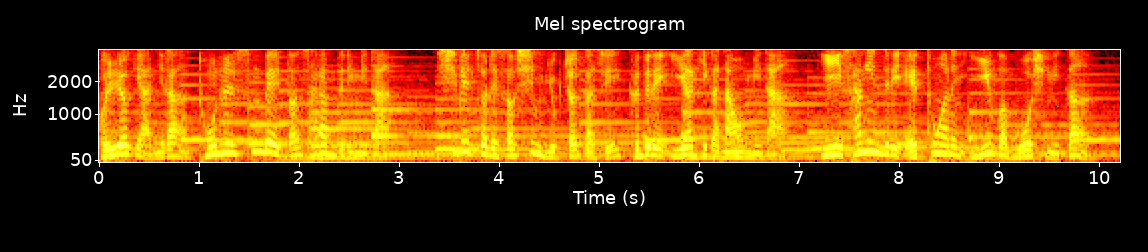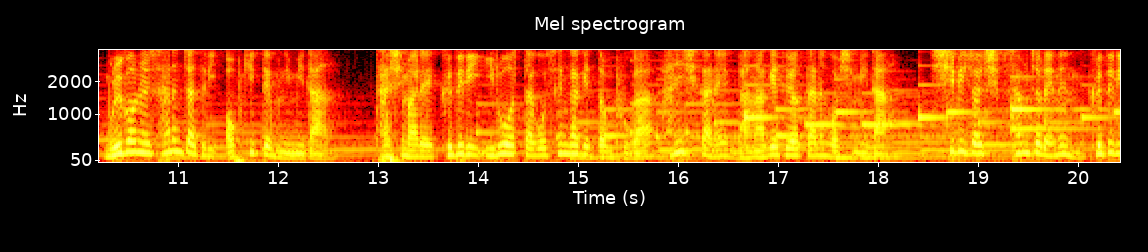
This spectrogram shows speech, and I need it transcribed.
권력이 아니라 돈을 숭배했던 사람들입니다. 11절에서 16절까지 그들의 이야기가 나옵니다. 이 상인들이 애통하는 이유가 무엇입니까? 물건을 사는 자들이 없기 때문입니다. 다시 말해 그들이 이루었다고 생각했던 부가 한시간에 망하게 되었다는 것입니다. 12절 13절에는 그들이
